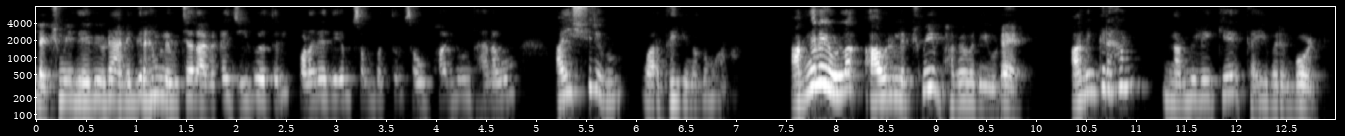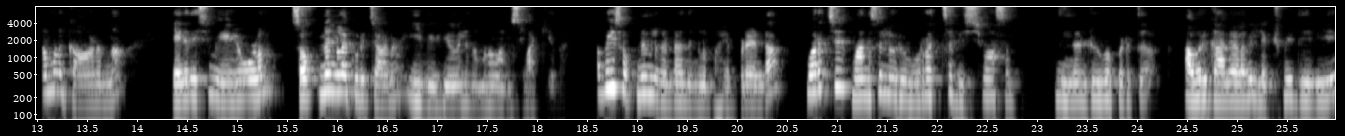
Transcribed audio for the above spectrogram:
ലക്ഷ്മി ദേവിയുടെ അനുഗ്രഹം ലഭിച്ചാലാകട്ടെ ജീവിതത്തിൽ വളരെയധികം സമ്പത്തും സൗഭാഗ്യവും ധനവും ഐശ്വര്യവും വർദ്ധിക്കുന്നതുമാണ്. അങ്ങനെയുള്ള ആ ഒരു ലക്ഷ്മി ഭഗവതിയുടെ അനുഗ്രഹം നമ്മിലേക്ക് കൈവരുമ്പോൾ നമ്മൾ കാണുന്ന ഏകദേശം ഏഴോളം സ്വപ്നങ്ങളെക്കുറിച്ചാണ് ഈ വീഡിയോയിൽ നമ്മൾ മനസ്സിലാക്കിയത്. അപ്പോൾ ഈ സ്വപ്നങ്ങൾ കണ്ടാൽ നിങ്ങൾ ഭയപ്പെടേണ്ട. മറിച്ച് മനസ്സിൽ ഒരു ഉറച്ച വിശ്വാസം നിങ്ങൾ രൂപപ്പെടുത്തുക. ആ ഒരു കാലയളവിൽ ലക്ഷ്മി ദേവിയെ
